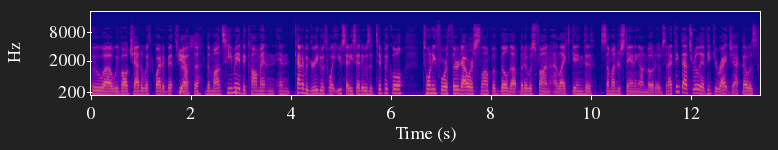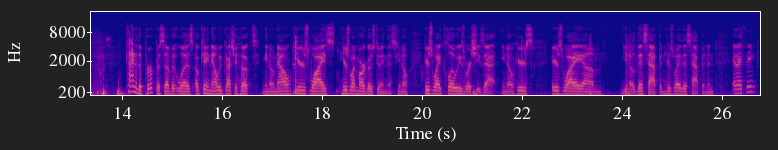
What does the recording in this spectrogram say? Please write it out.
Who uh, we've all chatted with quite a bit throughout yes. the, the months. He made the comment and, and kind of agreed with what you said. He said it was a typical 24 third hour slump of build up, but it was fun. I liked getting to some understanding on motives. And I think that's really I think you're right, Jack. That was kind of the purpose of it was, okay, now we've got you hooked. You know, now here's why here's why Margot's doing this, you know. Here's why Chloe's where she's at. You know, here's here's why um, you know, this happened. Here's why this happened. And and I think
